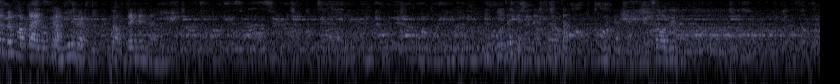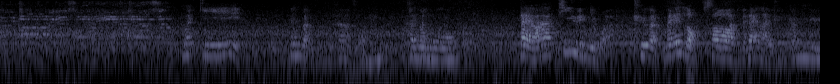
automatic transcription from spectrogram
ันประทับใจทุกครั้งที่แบบมีแบบเต้นในนั้น อย่างเลโซ่ด้วยนะเมื่อกี้ เป็นแบบหาฝนธนู แต่ว่าที่ยืนอยู่อะ คือแบบไม่ได้หลบซ่อนไม่ได้อะไรเลยก็คือ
